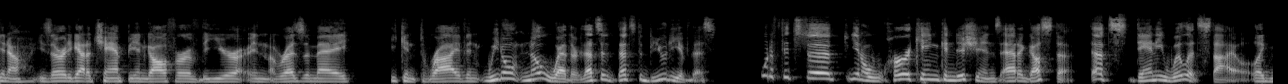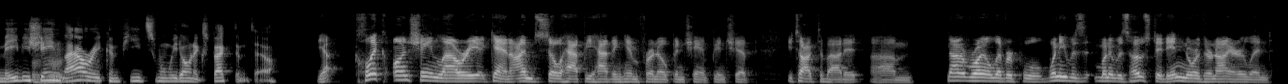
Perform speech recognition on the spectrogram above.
You know, he's already got a champion golfer of the year in the resume. He can thrive and we don't know whether that's a that's the beauty of this. What if it's uh, you know, hurricane conditions at Augusta? That's Danny Willett style. Like maybe mm-hmm. Shane Lowry competes when we don't expect him to. Yep. Click on Shane Lowry. Again, I'm so happy having him for an open championship. You talked about it. Um, not at Royal Liverpool when he was when it was hosted in Northern Ireland.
